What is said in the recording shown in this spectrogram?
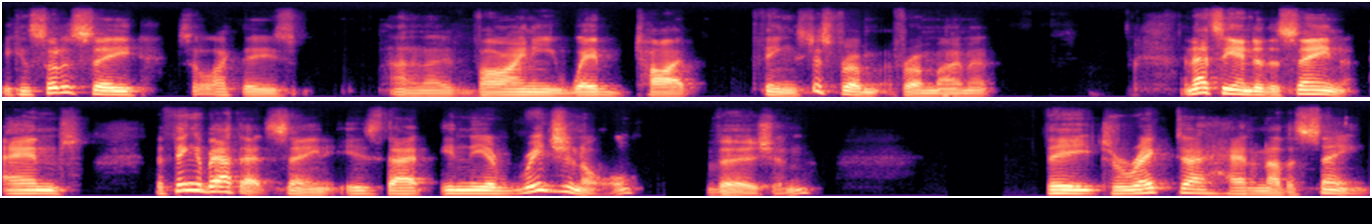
you can sort of see sort of like these I don't know, viney web type things just for a, for a moment. And that's the end of the scene. And the thing about that scene is that in the original version, the director had another scene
